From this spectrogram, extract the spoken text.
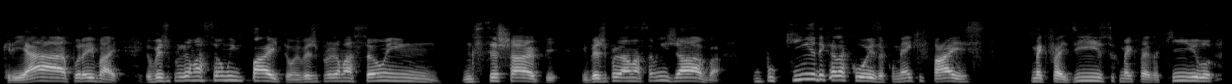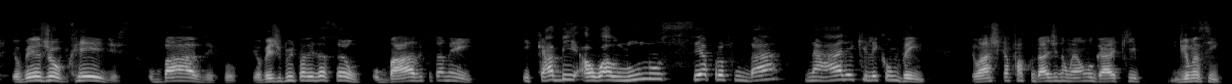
criar, por aí vai. Eu vejo programação em Python, eu vejo programação em, em C Sharp, eu vejo programação em Java. Um pouquinho de cada coisa, como é que faz, como é que faz isso, como é que faz aquilo. Eu vejo redes, o básico. Eu vejo virtualização, o básico também. E cabe ao aluno se aprofundar na área que lhe convém eu acho que a faculdade não é um lugar que, digamos assim,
